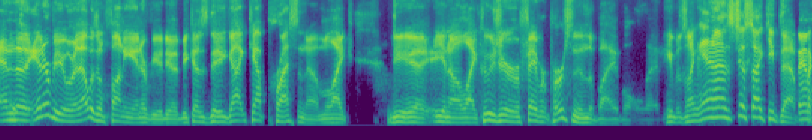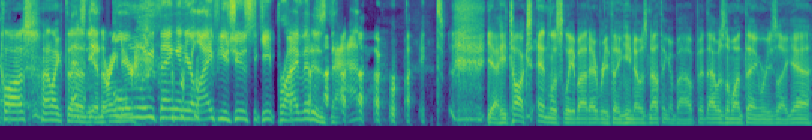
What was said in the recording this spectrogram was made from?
And the interviewer, that was a funny interview, dude, because the guy kept pressing him, like, do you, you know, like, who's your favorite person in the Bible? And he was like, yeah, it's just I keep that. Santa private." Claus. I like the, That's the, the, the reindeer. only thing in your life you choose to keep private is that. right. Yeah, he talks endlessly about everything he knows nothing about, but that was the one thing where he's like, "Yeah,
